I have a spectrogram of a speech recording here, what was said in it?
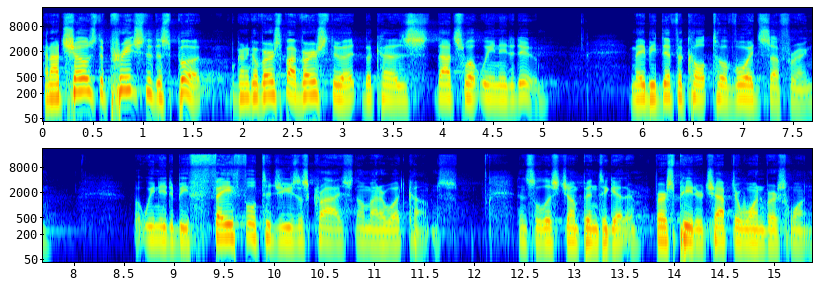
And I chose to preach through this book. We're going to go verse by verse through it because that's what we need to do. It may be difficult to avoid suffering, but we need to be faithful to Jesus Christ no matter what comes. And so let's jump in together. First Peter chapter 1 verse 1.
